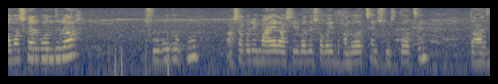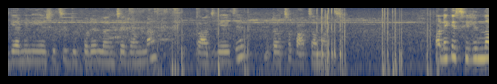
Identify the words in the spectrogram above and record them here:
নমস্কার বন্ধুরা। শুভ দুপুর। আশা করি মায়ের আশীর্বাদে সবাই ভালো আছেন, সুস্থ আছেন। তো আজকে আমি নিয়ে এসেছি দুপুরের লাঞ্চের রান্না। তো আজকে এই যে, এটা হচ্ছে বাঁচা মাছ। অনেকে সিলিন্দা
